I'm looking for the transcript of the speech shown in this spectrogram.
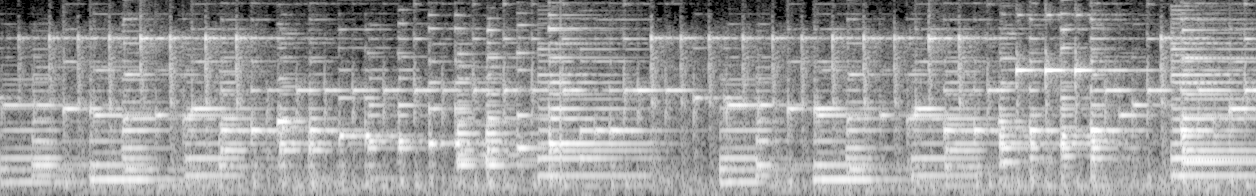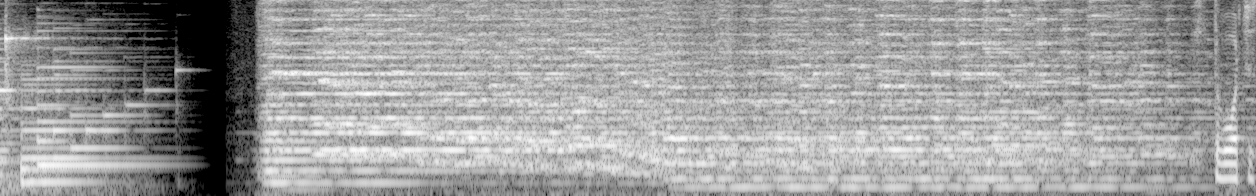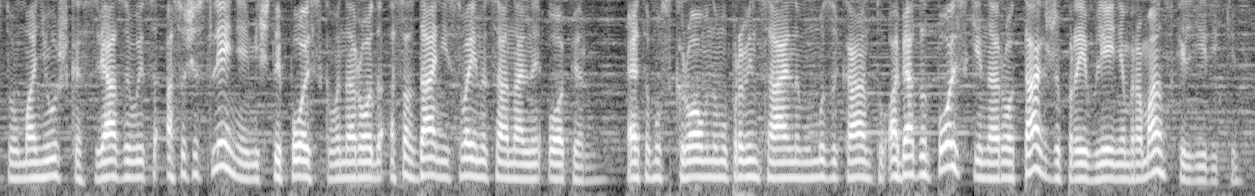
Música творчеством Манюшка связывается осуществление мечты польского народа о создании своей национальной оперы. Этому скромному провинциальному музыканту обязан польский народ также проявлением романской лирики –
